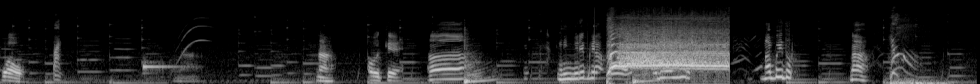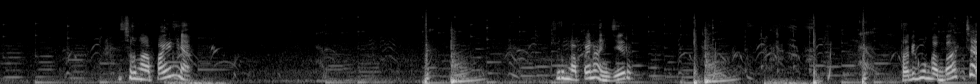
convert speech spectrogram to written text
wow nah oke okay. uh, ini mirip nggak oh, aduh, aduh. kenapa itu nah suruh ngapain ya Suruh ngapain anjir? Tadi gua nggak baca.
